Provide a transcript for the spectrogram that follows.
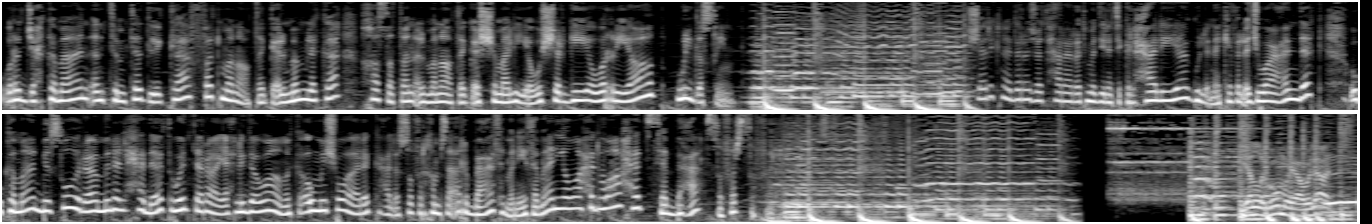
ورجح كمان أن تمتد لكافة مناطق المملكة خاصة المناطق الشمالية والشرقية والرياض والقصيم شاركنا درجة حرارة مدينتك الحالية. قول لنا كيف الأجواء عندك؟ وكمان بصورة من الحدث وانت رايح لدوامك أو مشوارك على صفر خمسة أربعة ثمانية, ثمانية واحد, واحد سبعة صفر صفر. يلا قوموا يا ولاد.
